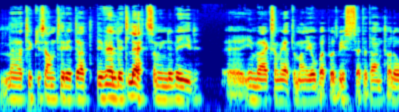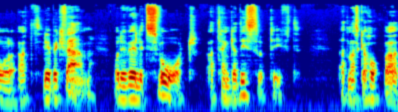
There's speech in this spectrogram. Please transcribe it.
men jag tycker samtidigt att det är väldigt lätt som individ eh, i en verksamhet där man har jobbat på ett visst sätt ett antal år att bli bekväm. Och det är väldigt svårt att tänka disruptivt. Att man ska hoppa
